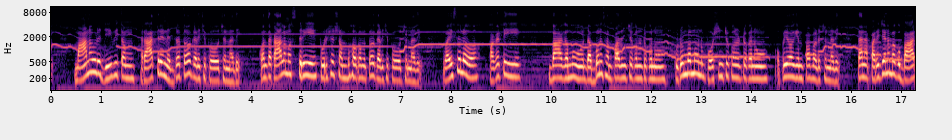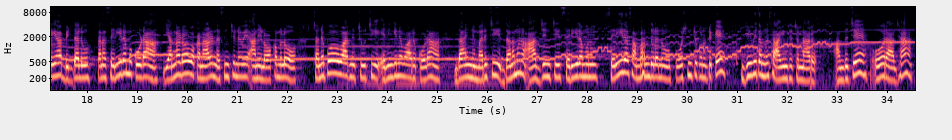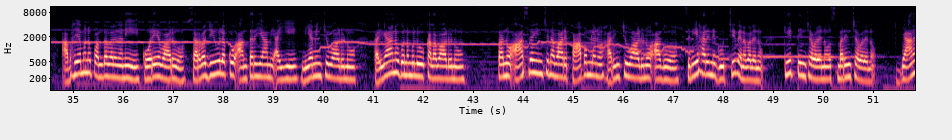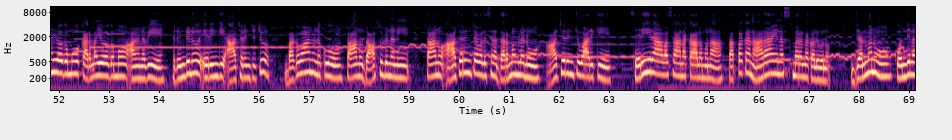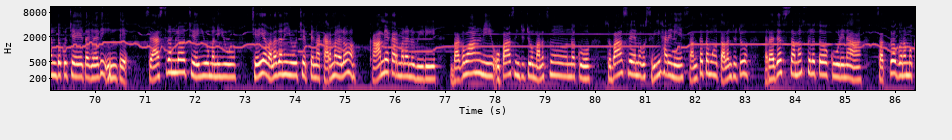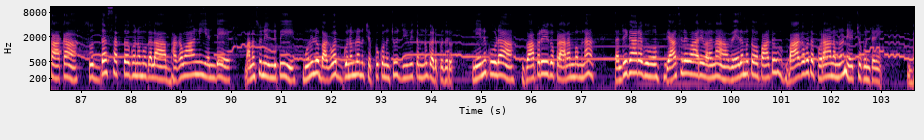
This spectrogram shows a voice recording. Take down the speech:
మానవుల జీవితం రాత్రి నిద్రతో గడిచిపోవచున్నది కొంతకాలము స్త్రీ పురుష సంభోగముతో గడిచిపోవచున్నది వయసులో పగటి భాగము డబ్బును సంపాదించుకున్నట్టుకును కుటుంబమును పోషించుకున్నట్టుకును ఉపయోగింపబడుచున్నది. తన పరిజనమగు భార్య బిడ్డలు తన శరీరము కూడా ఎన్నడో ఒకనాడు నశించినవే అని లోకములో చనిపోవారిని చూచి ఎనిగిన వారు కూడా దానిని మరిచి ధనమును ఆర్జించి శరీరమును శరీర సంబంధులను పోషించుకున్నట్టుకే జీవితమును సాగించుచున్నారు. అందుచే ఓ రాజా అభయమును పొందవలనని కోరేవారు సర్వజీవులకు అంతర్యామి అయ్యి నియమించువాడును కళ్యాణ గుణములు కలవాడును. తను ఆశ్రయించిన వారి పాపములను హరించువాడును అగు శ్రీహరిని గూర్చి వినవలను కీర్తించవలను స్మరించవలను. జ్ఞానయోగము కర్మయోగము అనునవి రెండును ఎరింగి ఆచరించుచు భగవానునకు తాను దాసుడునని తాను ఆచరించవలసిన ధర్మములను ఆచరించు వారికి శరీరావసాన కాలమున తప్పక నారాయణ స్మరణ కలుగును. జన్మను పొందినందుకు చేయతగినది ఇంతే. శాస్త్రంలో చేయుమనియు చేయవలదనియు చెప్పిన కర్మలలో కామ్యకర్మలను వీడి భగవానుని ఉపాసించుచు మనసునకు శుభాశ్రయముకు శ్రీహరిని సంతతము తలంచుచు రజస్సమస్సులతో కూడిన సత్వగుణము కాక శుద్ధ సత్వగుణము గల భగవాన్ని ఎందే మనసు నిలిపి మునులు భగవద్గుణములను చెప్పుకొనుచు జీవితంను గడుపుదురు. నేను కూడా ద్వాపరయుగ ప్రారంభమున తండ్రిగారగు వ్యాసుల వారి వలన వేదముతో పాటు భాగవత పురాణమును నేర్చుకుంటుని.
